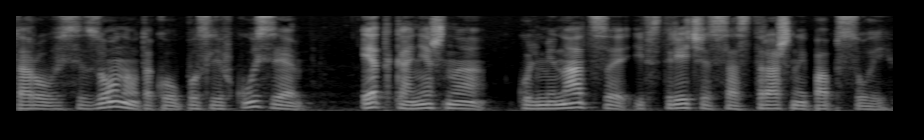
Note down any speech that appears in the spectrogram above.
второго сезона, вот такого послевкусия, это, конечно, кульминация и встреча со страшной попсой.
